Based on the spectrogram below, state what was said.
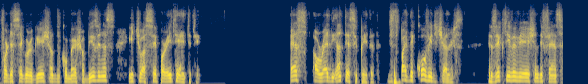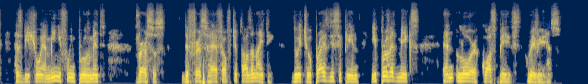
for the segregation of the commercial business into a separate entity. As already anticipated, despite the COVID challenges, executive aviation defense has been showing a meaningful improvement versus the first half of 2019 due to price discipline, improved mix, and lower cost base revisions.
